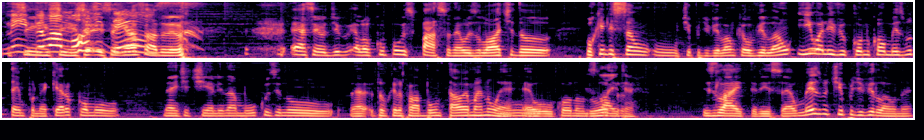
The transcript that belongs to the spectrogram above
Meio, Sim, pelo sim, amor isso, de isso é Deus. engraçado mesmo. É assim, eu digo, ela ocupa o espaço, né? O slot do. Porque eles são um tipo de vilão, que é o vilão e o alívio cômico ao mesmo tempo, né? Que era como né, a gente tinha ali na Mucus e no. né, Eu tô querendo falar Buntal, mas não é. O É o. Qual é o nome do outro? Slider. Slider, isso. É o mesmo tipo de vilão, né?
